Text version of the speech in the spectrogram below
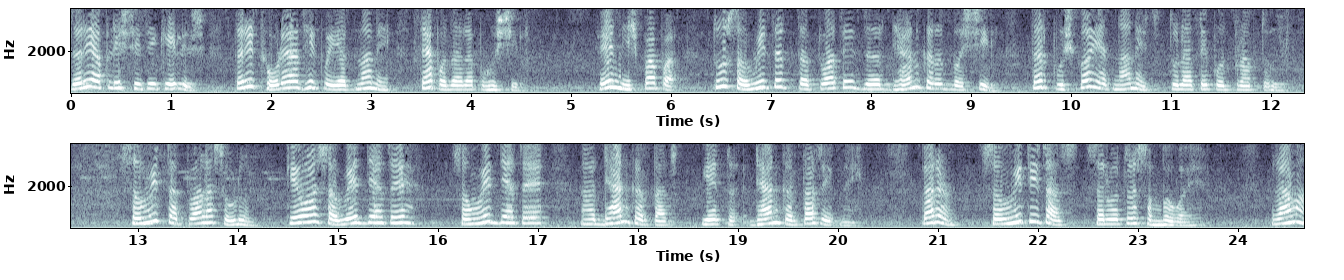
जरी आपली स्थिती केलीस तरी थोड्या अधिक प्रयत्नाने त्या पदाला पोहोचशील. हे निष्पापा तू संवित तत्वाचे जर ध्यान करत बसशील तर पुष्कळ यत्नानेच तुला ते पद प्राप्त होईल. संवित तत्वाला सोडून केवळ संवेद्याचे संवेद्याचे ध्यान करताच येत ध्यान करताच येत नाही. कारण संवितीचाच सर्वत्र संभव आहे. रामा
